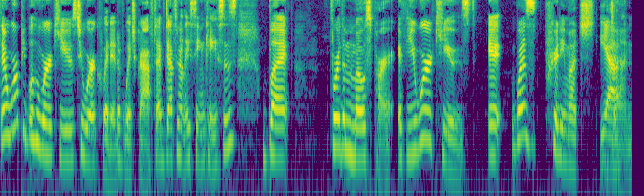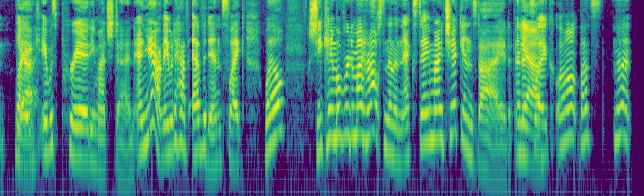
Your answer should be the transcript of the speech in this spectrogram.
there were people who were accused who were acquitted of witchcraft. I've definitely seen cases. But for the most part, if you were accused, it was pretty much Yeah. done. Like Yeah. it was pretty much done. And yeah, they would have evidence like, well, she came over to my house and then the next day my chickens died. And it's like, well, that's not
